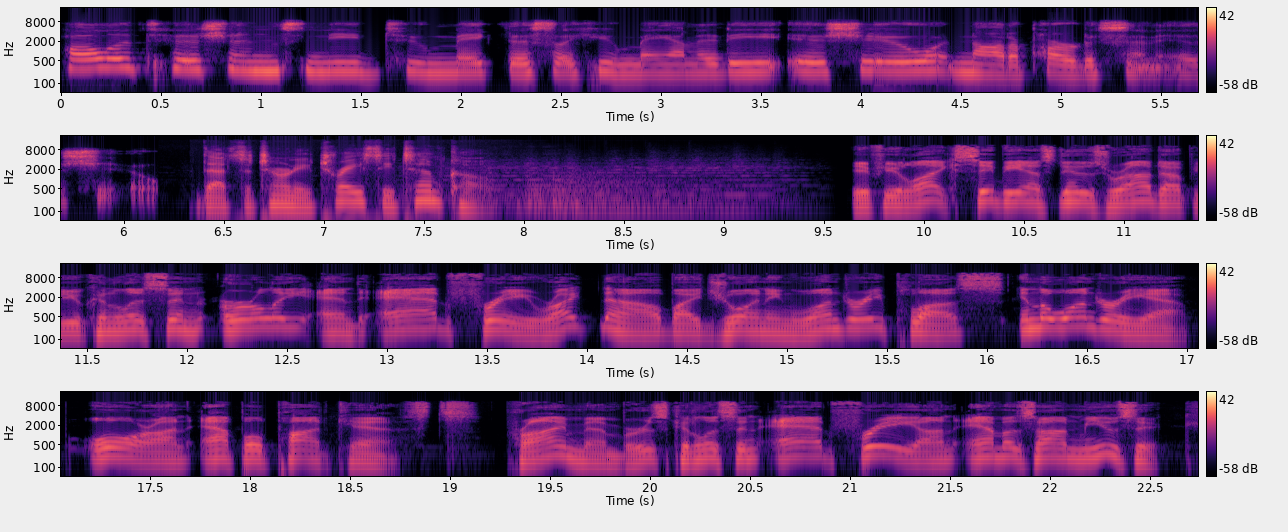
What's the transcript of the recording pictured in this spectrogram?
politicians need to make this a humanity issue, not a partisan issue. That's attorney Traci Timko. If you like CBS News Roundup, you can listen early and ad-free right now by joining Wondery Plus in the Wondery app or on Apple Podcasts. Prime members can listen ad-free on Amazon Music.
